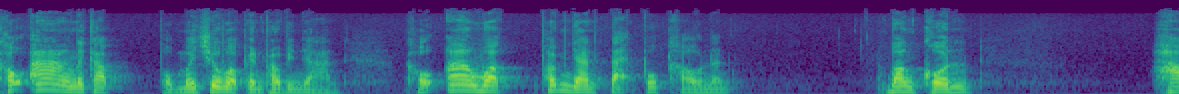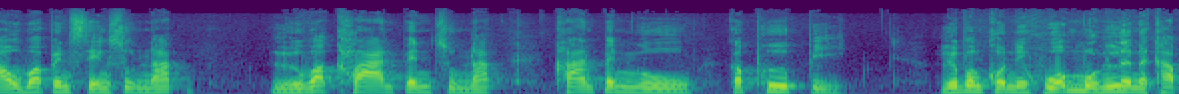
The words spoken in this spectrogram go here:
เขาอ้างนะครับ ผมไม่เชื่อว่าเป็นพระวิญญาณ เขาอ้างว่าพระวิญญาณแตะพวกเขานั้น บางคนเห่ามาเป็นเสียงสุนัข หรือว่าคลานเป็นสุนัข คลานเป็นงูกระพือปีก หรือบางคนในหัวหมุนเลยนะครับ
